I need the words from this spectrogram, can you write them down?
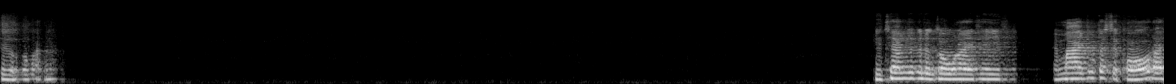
chờ các bạn ạ. thì theo như cái đường cầu này thì ngày mai chúng ta sẽ có đây.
